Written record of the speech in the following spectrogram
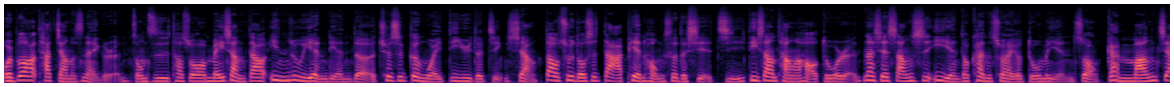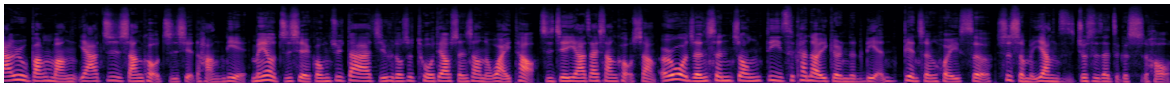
我也不知道他讲的是哪个人。总之他说没想到映入眼帘的却是更为地狱的景象，到处都是大片红色的血迹，地上躺了好多人，那些伤势一眼都看得出来有多么严重，赶忙加入帮忙压制伤口止血的行列。没有止血工具，大家几乎都是脱掉身上的外套，直接压在伤口上。而我人生中第一次看到一个人的脸变成灰色是什么样子，就是在这个时候。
